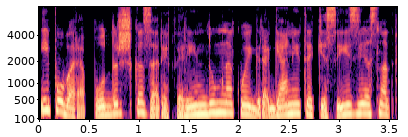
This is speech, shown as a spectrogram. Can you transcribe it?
и побара поддршка за референдум на кој граѓаните ќе се изјаснат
